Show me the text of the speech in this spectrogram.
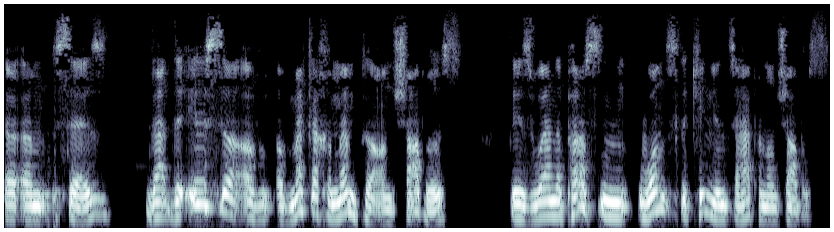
uh, um, says that the Issa of, of Memka on Shabbos is when a person wants the Kinyan to happen on Shabbos.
